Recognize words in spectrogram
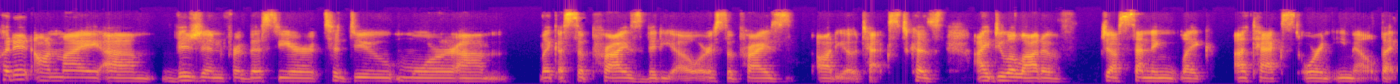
put it on my um, vision for this year to do more um, like a surprise video or a surprise audio text because I do a lot of just sending like a text or an email, but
